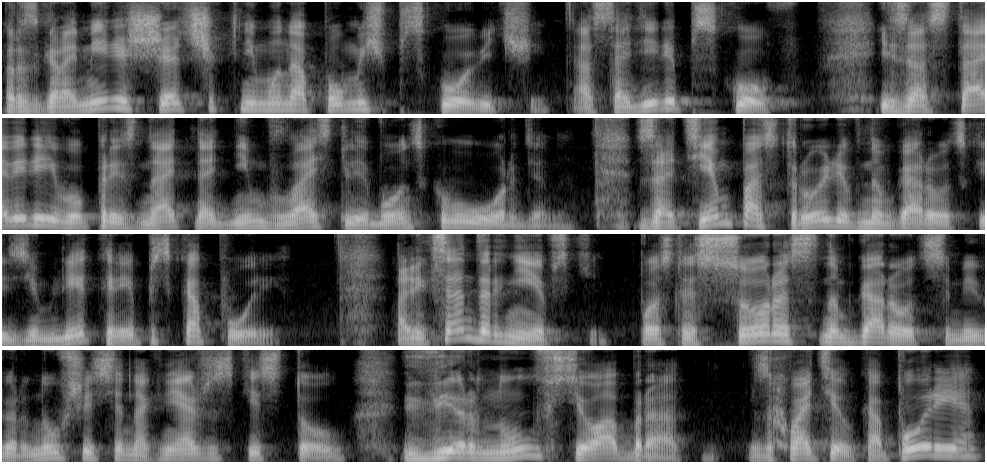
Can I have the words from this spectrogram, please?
разгромили шедших к нему на помощь Псковичей, осадили Псков и заставили его признать над ним власть Ливонского ордена. Затем построили в новгородской земле крепость Копори. Александр Невский, после ссоры с новгородцами, вернувшийся на княжеский стол, вернул все обратно. Захватил Копорье,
